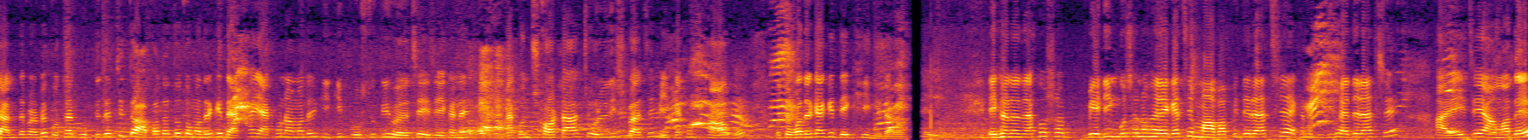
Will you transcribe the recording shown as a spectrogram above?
জানতে পারবে কোথায় ঘুরতে যাচ্ছি। তো আপাতত তোমাদেরকে দেখাই এখন আমাদের কি কি প্রস্তুতি হয়েছে, এই যে এখানে এখন ছটা চল্লিশ বাজে, মেয়েকে এখন খাওয়াবো। তো তোমাদেরকে আগে দেখিয়ে নি দাঁড়াও। এখানে দেখো সব বেডিং গোছানো হয়ে গেছে মা বাপিদের আছে, এখানে দিদি ভাইদের আছে। আর এই যে আমাদের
